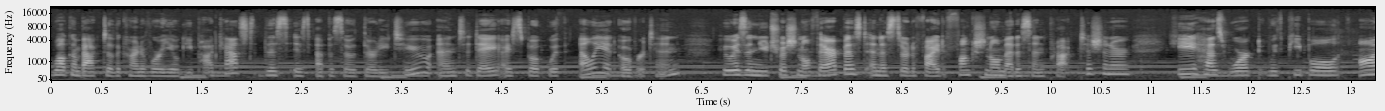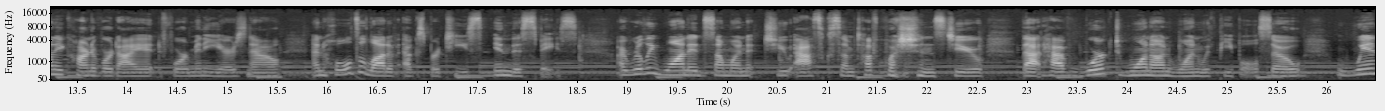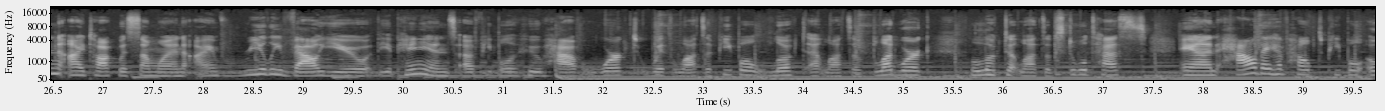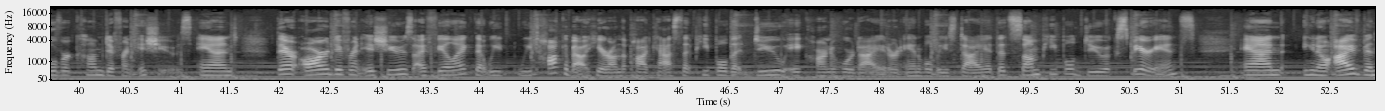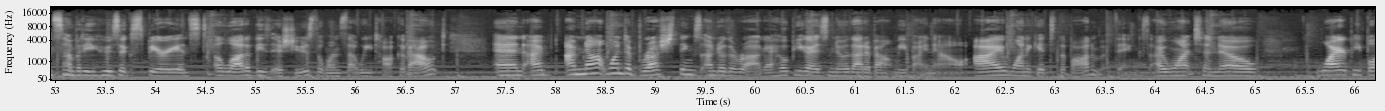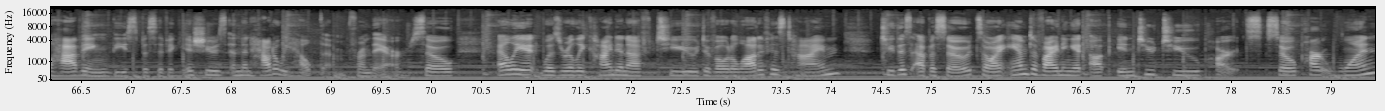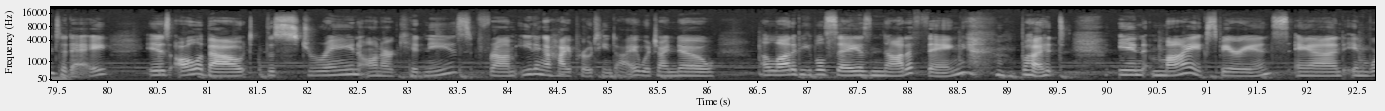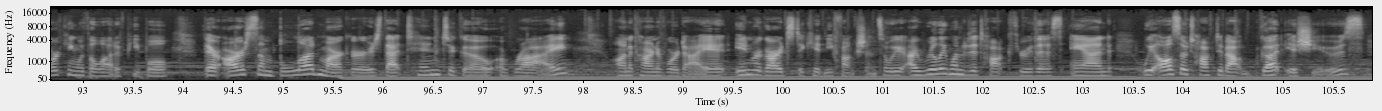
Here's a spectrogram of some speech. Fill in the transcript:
Welcome back to the Carnivore Yogi podcast. This is episode 32, and today I spoke with Elliot Overton, who is a nutritional therapist and a certified functional medicine practitioner. He has worked with people on a carnivore diet for many years now and holds a lot of expertise in this space. I really wanted someone to ask some tough questions to that have worked one on one with people. So when I talk with someone, I really value the opinions of people who have worked with lots of people, looked at lots of blood work, looked at lots of stool tests, and how they have helped people overcome different issues. And there are different issues I feel like that we we talk about here on the podcast that people that do a carnivore diet or an animal-based diet that some people do experience. And, you know, I've been somebody who's experienced a lot of these issues, the ones that we talk about. And I'm, I'm not one to brush things under the rug. I hope you guys know that about me by now. I want to get to the bottom of things. I want to know why are people having these specific issues and then how do we help them from there so elliot was really kind enough to devote a lot of his time to this episode so i am dividing it up into two parts so part one today is all about the strain on our kidneys from eating a high protein diet which i know a lot of people say is not a thing, but in my experience and in working with a lot of people, there are some blood markers that tend to go awry on a carnivore diet in regards to kidney function. So we, I really wanted to talk through this, and we also talked about gut issues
